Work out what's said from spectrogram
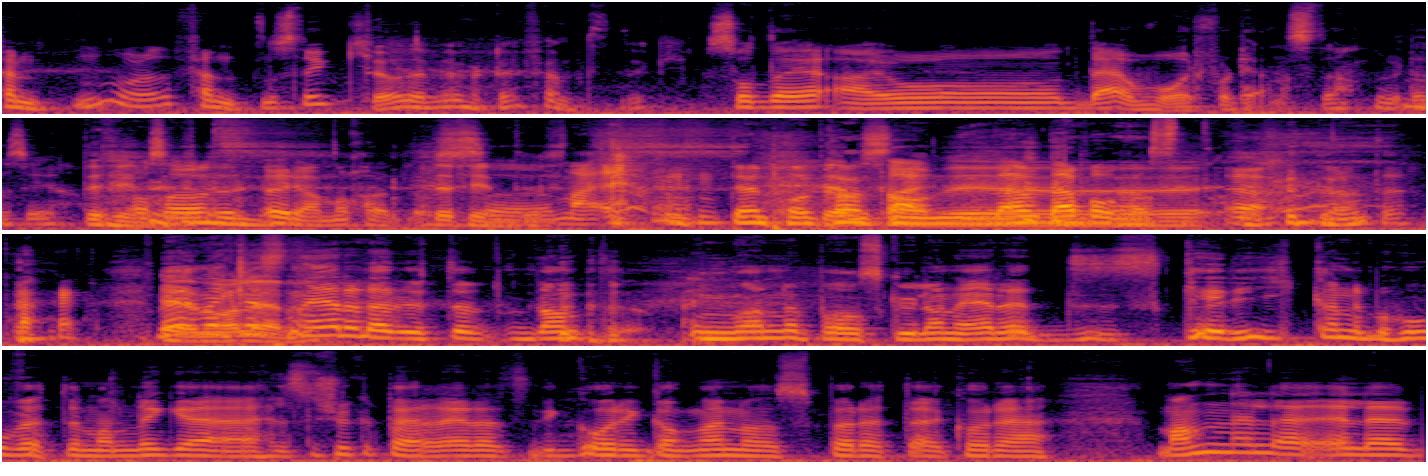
15, var det det? 15 stykk. det var det vi hørte. 15 stykk. Så det er jo det er vår fortjeneste, vil jeg si. Definitivt. Altså Ørjan og Carlos. Definitivt. Nei. Det er en podkast. Det er- er podkast. Ja. Men, men hvordan er det der ute blant ungene på skolene? Er det et skrikende behov etter mannlige helsesykepleiere? Er det at de går i gangene og spør etter hvor er mann, eller, eller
